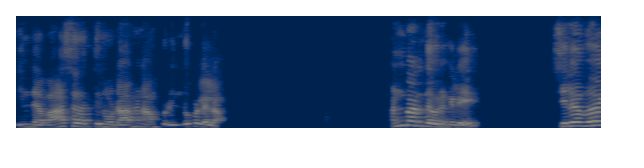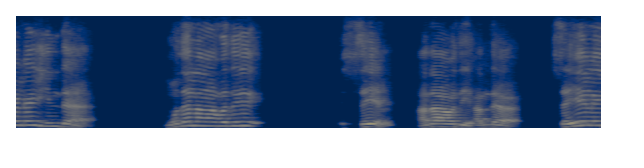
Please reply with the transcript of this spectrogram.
இந்த வாசகத்தினூடாக நாம் புரிந்து கொள்ளலாம். அன்பார்ந்தவர்களே சிலவேளை இந்த முதலாவது செயல் அதாவது அந்த செயலை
